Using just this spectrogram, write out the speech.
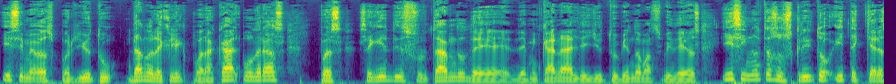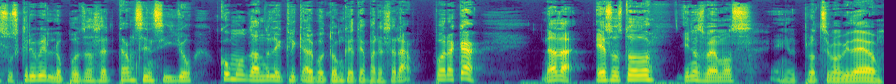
Y si me ves por YouTube, dándole click por acá, podrás pues seguir disfrutando de, de, mi canal de YouTube viendo más videos. Y si no te has suscrito y te quieres suscribir, lo puedes hacer tan sencillo como dándole click al botón que te aparecerá por acá. Nada, eso es todo y nos vemos en el próximo video.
